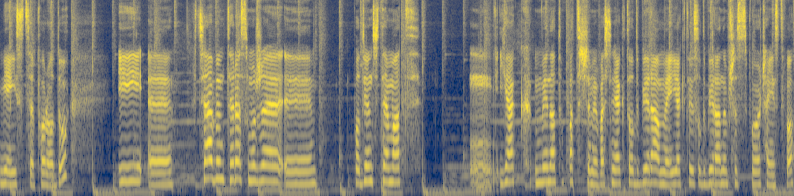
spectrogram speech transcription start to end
miejsce porodu. I e, Chciałabym teraz może podjąć temat, jak my na to patrzymy, właśnie jak to odbieramy i jak to jest odbierane przez społeczeństwo.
